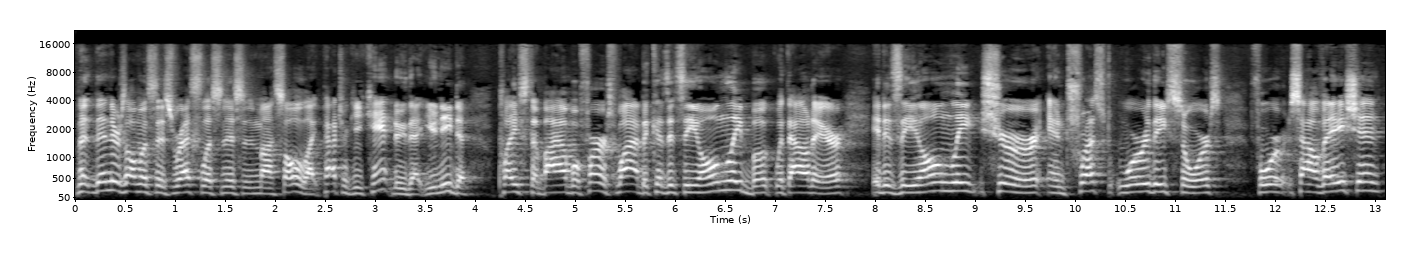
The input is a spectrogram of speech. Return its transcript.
But then there's almost this restlessness in my soul like, Patrick, you can't do that. You need to place the Bible first. Why? Because it's the only book without error. It is the only sure and trustworthy source for salvation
